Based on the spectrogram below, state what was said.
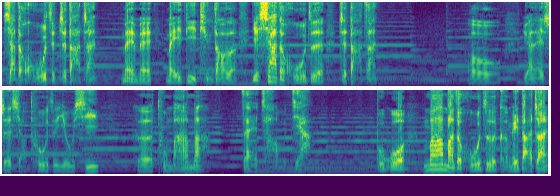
吓得胡子直打颤。妹妹梅蒂听到了，也吓得胡子直打颤。哦，原来是小兔子尤西和兔妈妈在吵架。不过妈妈的胡子可没打颤。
